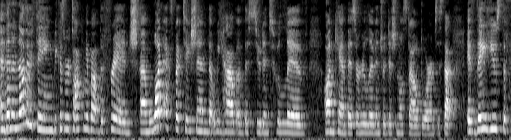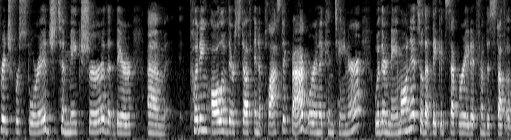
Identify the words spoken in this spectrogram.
And then another thing, because we're talking about the fridge, um, one expectation that we have of the students who live on campus or who live in traditional style dorms is that if they use the fridge for storage to make sure that they're um, putting all of their stuff in a plastic bag or in a container with their name on it so that they could separate it from the stuff of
